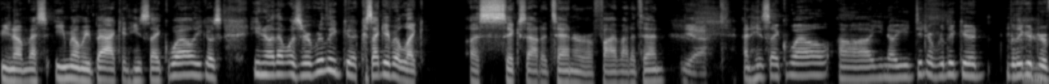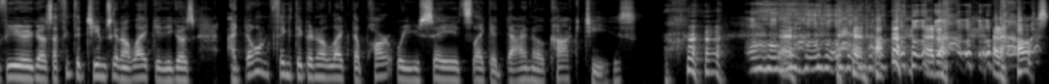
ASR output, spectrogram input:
you know, mess email me back, and he's like, "Well, he goes, you know, that was a really good because I gave it like a six out of ten or a five out of ten, Yeah. and he's like, "Well, uh, you know, you did a really good, really good review." He goes, "I think the team's gonna like it." He goes, "I don't think they're gonna like the part where you say it's like a dino cock tease." Oh. and I- and I- And I was,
